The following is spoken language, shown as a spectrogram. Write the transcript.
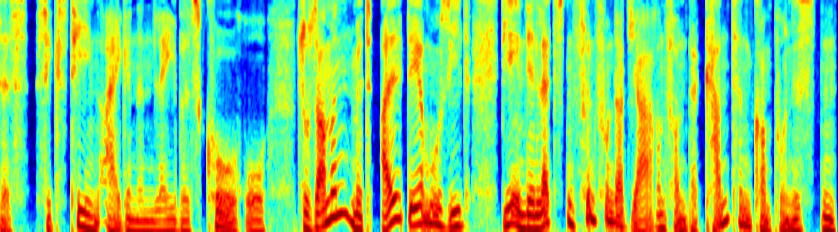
des Sixteen-eigenen Labels Coro, zusammen mit all der Musik, die in den letzten 500 Jahren von bekannten Komponisten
